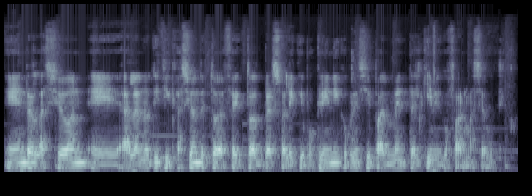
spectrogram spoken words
en relación eh, a la notificación de estos efectos adversos al equipo clínico, principalmente al químico farmacéutico.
